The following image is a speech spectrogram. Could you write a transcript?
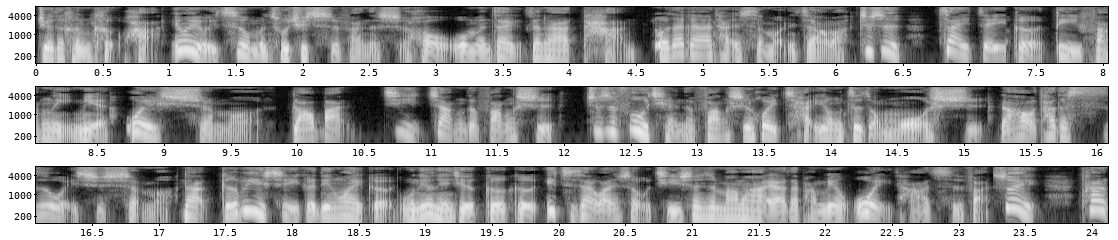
觉得很可怕，因为有一次我们出去吃饭的时候，我们在跟他谈，我在跟他谈什么，你知道吗？就是在这个地方里面，为什么老板记账的方式？就是付钱的方式会采用这种模式，然后他的思维是什么？那隔壁是一个另外一个五六年级的哥哥，一直在玩手机，甚至妈妈还要在旁边喂他吃饭，所以他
